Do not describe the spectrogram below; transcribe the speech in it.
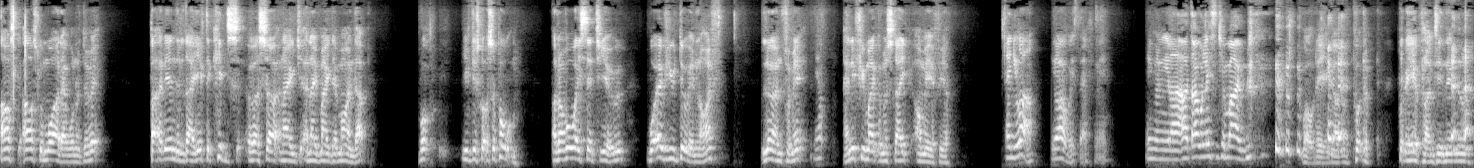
Ask ask them why they want to do it. But at the end of the day, if the kids are a certain age and they've made their mind up, well, you've just got to support them. And I've always said to you, whatever you do in life, learn from it. Yep. And if you make a mistake, I'm here for you. and you are you're always there for me even when you're like i don't want to listen to your moan Well, there you go. put the put the earplugs in there.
